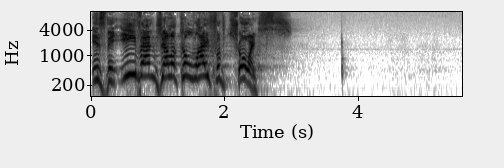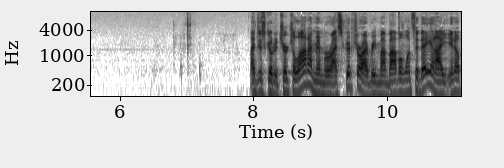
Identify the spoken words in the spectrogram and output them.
is the evangelical life of choice. I just go to church a lot. I memorize scripture. I read my Bible once a day, and I, you know,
